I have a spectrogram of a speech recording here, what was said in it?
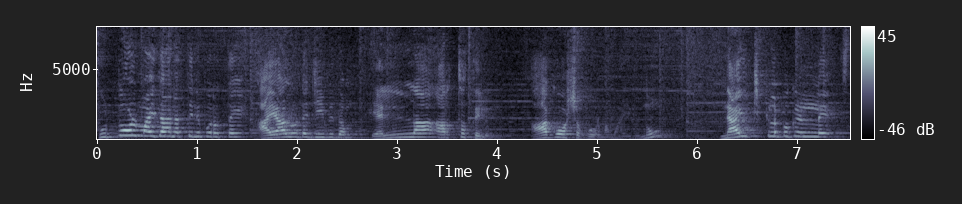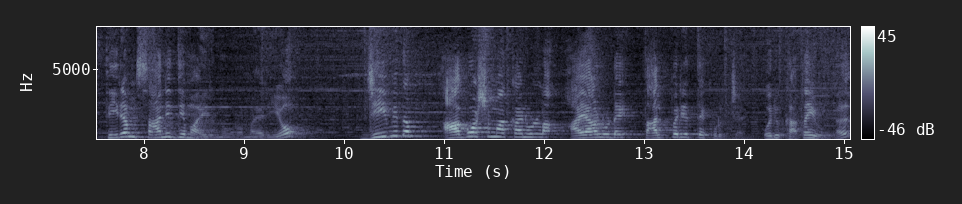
ഫുട്ബോൾ മൈതാനത്തിന് പുറത്തെ അയാളുടെ ജീവിതം എല്ലാ അർത്ഥത്തിലും ആഘോഷപൂർണമായിരുന്നു നൈറ്റ് ക്ലബ്ബുകളിലെ സ്ഥിരം സാന്നിധ്യമായിരുന്നു റൊമേരിയോ. ജീവിതം ആഘോഷമാക്കാനുള്ള അയാളുടെ താല്പര്യത്തെക്കുറിച്ച് ഒരു കഥയുണ്ട്.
